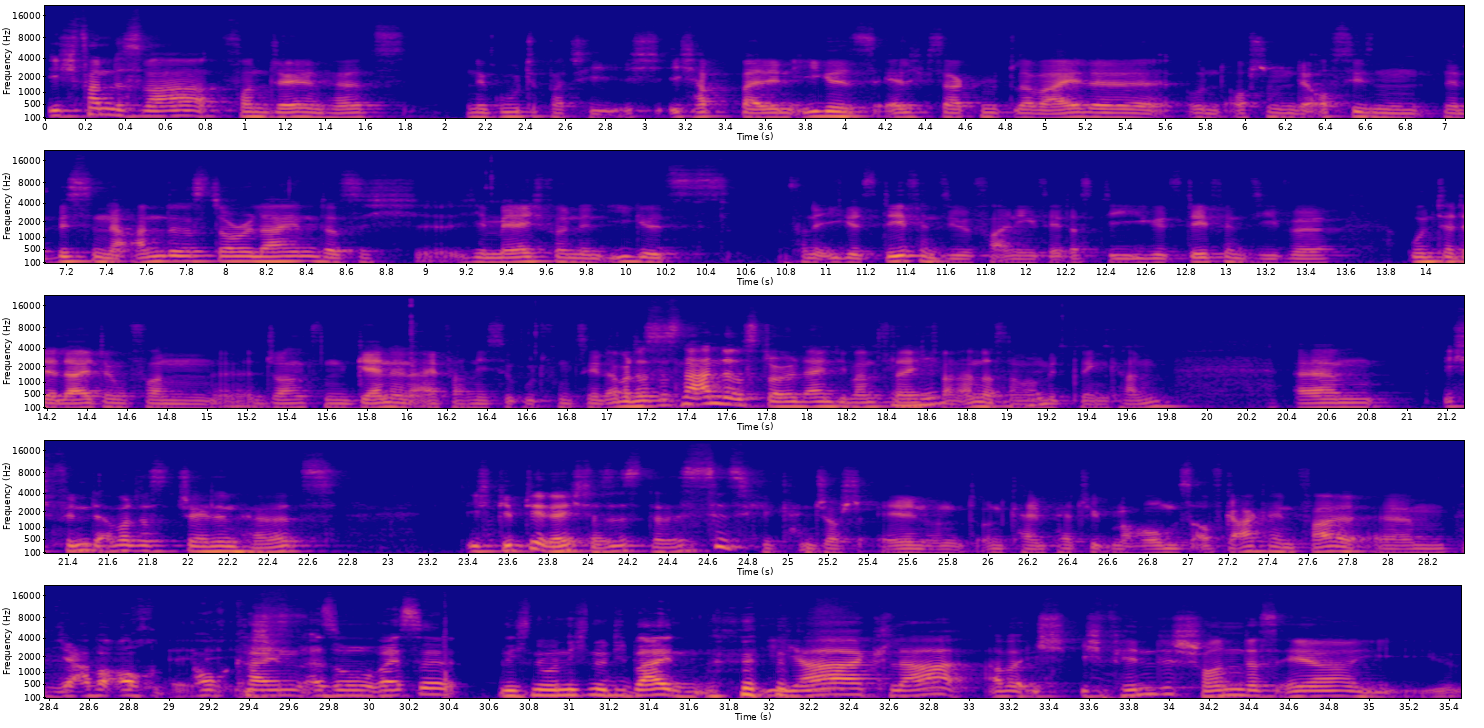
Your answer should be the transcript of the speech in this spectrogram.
Ich fand, es war von Jalen Hurts eine gute Partie. Ich, ich habe bei den Eagles ehrlich gesagt mittlerweile und auch schon in der Offseason ein bisschen eine andere Storyline, dass ich, je mehr ich von den Eagles, von der Eagles Defensive vor allen Dingen sehe, dass die Eagles Defensive unter der Leitung von äh, Jonathan Gannon einfach nicht so gut funktioniert. Aber das ist eine andere Storyline, die man vielleicht mhm. wann anders nochmal mitbringen kann. Ähm, ich finde aber, dass Jalen Hurts ich gebe dir recht, das ist, das ist jetzt hier kein Josh Allen und, und kein Patrick Mahomes, auf gar keinen Fall. Ähm, ja, aber auch, auch kein, ich, also weißt du, nicht nur, nicht nur die beiden. ja, klar, aber ich, ich finde schon, dass er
